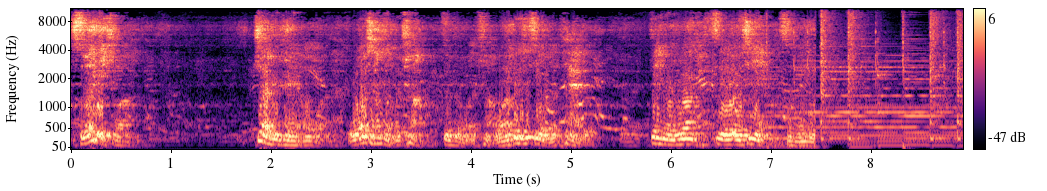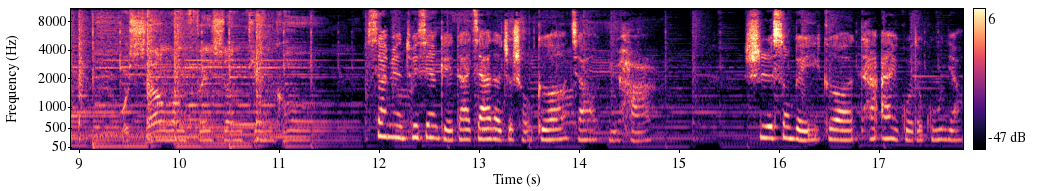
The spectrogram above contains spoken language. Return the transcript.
所以说，这是真摇滚。我想怎么唱就是我的唱，我要对得起我的态度。这首歌《自由信仰》送给你。下面推荐给大家的这首歌叫《女孩》，是送给一个他爱过的姑娘。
